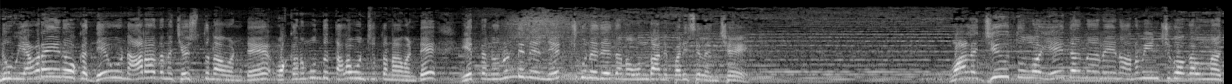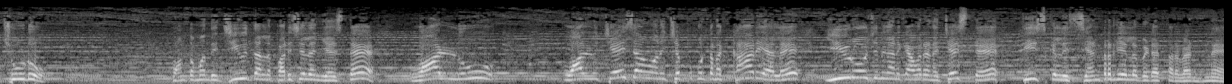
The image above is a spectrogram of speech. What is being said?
నువ్వు ఎవరైనా ఒక దేవుణ్ణి ఆరాధన చేస్తున్నావంటే ఒకను ముందు తల ఉంచుతున్నావంటే ఇతని నుండి నేను నేర్చుకునేది ఏదైనా ఉందా అని పరిశీలించే. వాళ్ళ జీవితంలో ఏదైనా నేను అనుభవించుకోగలనా చూడు. కొంతమంది జీవితాలను పరిశీలన చేస్తే వాళ్ళు వాళ్ళు చేశామని చెప్పుకుంటున్న కార్యాలే ఈ రోజున కనుక ఎవరైనా చేస్తే తీసుకెళ్ళి సెంటర్ జైల్లో పెట్టేస్తారు వెంటనే.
